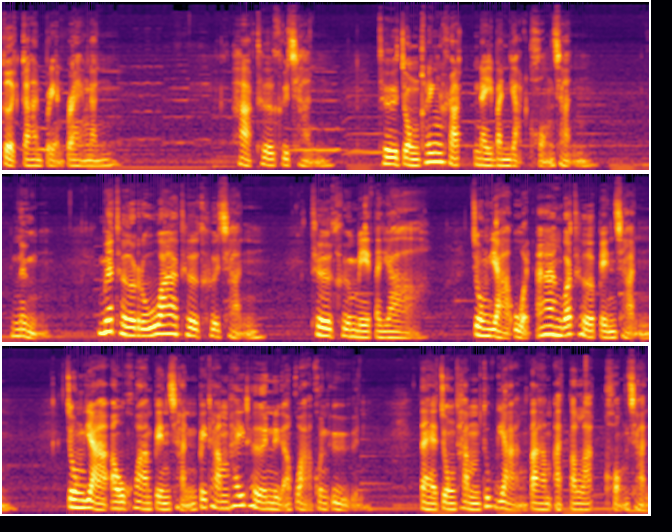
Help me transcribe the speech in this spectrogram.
เกิดการเปลี่ยนแปลงนั้น หากเธอคือฉัน เธอจงเคร่งครัดในบัญญัติของฉันหนึ่ง เมื่อเธอรู้ว่าเธอคือฉัน เธอคือเมตยา จงอย่าอวดอ้างว่าเธอเป็นฉัน จงอย่าเอาความเป็นฉันไปทำให้เธอเหนือกว่าคนอื่น แต่จงทำทุกอย่างตามอัตลักษณ์ของฉัน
